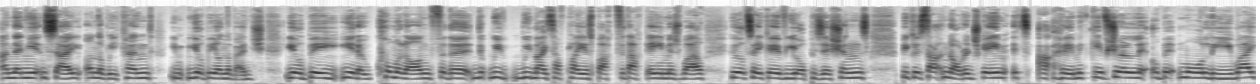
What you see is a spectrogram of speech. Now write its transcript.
and then you can say on the weekend you, will be on the bench. You'll be, you know, coming on for the, the. We we might have players back for that game as well who'll take over your positions because that Norwich game, it's at home. It gives you a little bit more leeway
